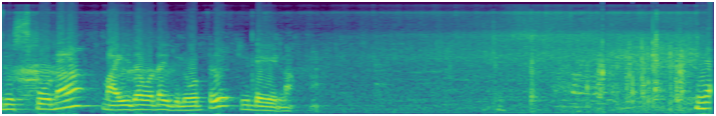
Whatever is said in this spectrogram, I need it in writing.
ഒരു സ്പൂണ് മൈദ കൂടെ ഇതിലോട്ട് ഇടയണം ഇനി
